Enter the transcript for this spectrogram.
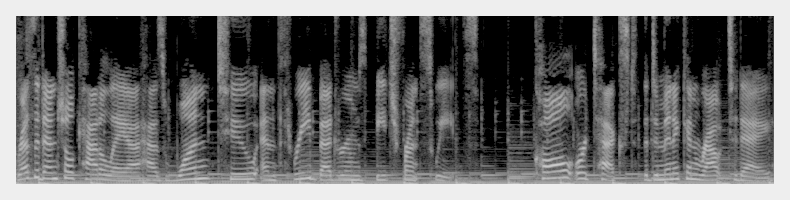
Residential Catalea has one, two, and three bedrooms beachfront suites. Call or text the Dominican route today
